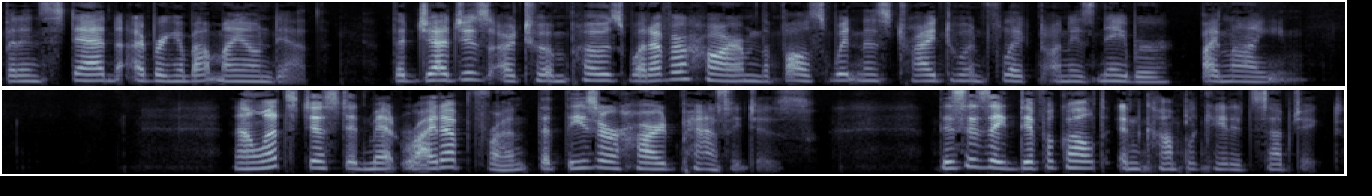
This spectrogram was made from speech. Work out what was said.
but instead I bring about my own death. The judges are to impose whatever harm the false witness tried to inflict on his neighbor by lying. Now let's just admit right up front that these are hard passages. This is a difficult and complicated subject.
